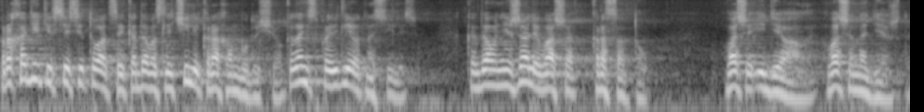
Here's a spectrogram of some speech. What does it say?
Проходите все ситуации, когда вас лечили крахом будущего, когда несправедливо относились, когда унижали вашу красоту, ваши идеалы, ваши надежды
